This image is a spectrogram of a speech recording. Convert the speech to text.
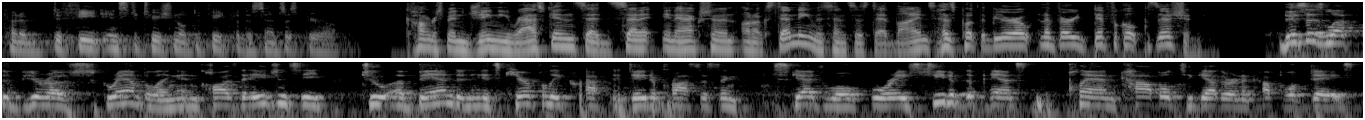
kind of defeat, institutional defeat for the Census Bureau. Congressman Jamie Raskin said Senate inaction on extending the census deadlines has put the Bureau in a very difficult position. This has left the Bureau scrambling and caused the agency to abandon its carefully crafted data processing schedule for a seat of the pants plan cobbled together in a couple of days.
